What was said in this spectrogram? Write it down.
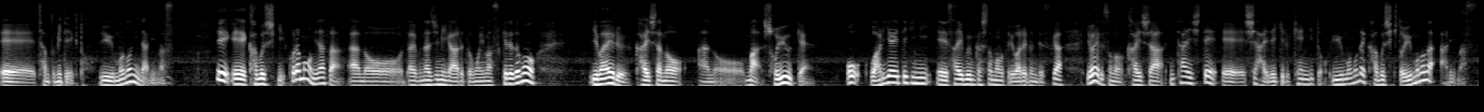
えー、ちゃんと見ていくというものになります。で、えー、株式これはもう皆さんあのだいぶ馴染みがあると思いますけれどもいわゆる会社のあの、まあ、所有権を割合的にえ細分化したものと言われるんですがいわゆるその会社に対してえ支配できる権利というもので株式というものがあります。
